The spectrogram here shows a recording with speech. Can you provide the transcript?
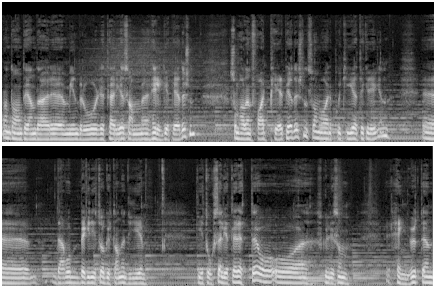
Bl.a. en der eh, min bror Terje sammen med Helge Pedersen, som hadde en far Per Pedersen, som var politi etter krigen. Eh, der hvor begge de to guttene de, de tok seg litt til rette og, og, skulle liksom henge ut en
